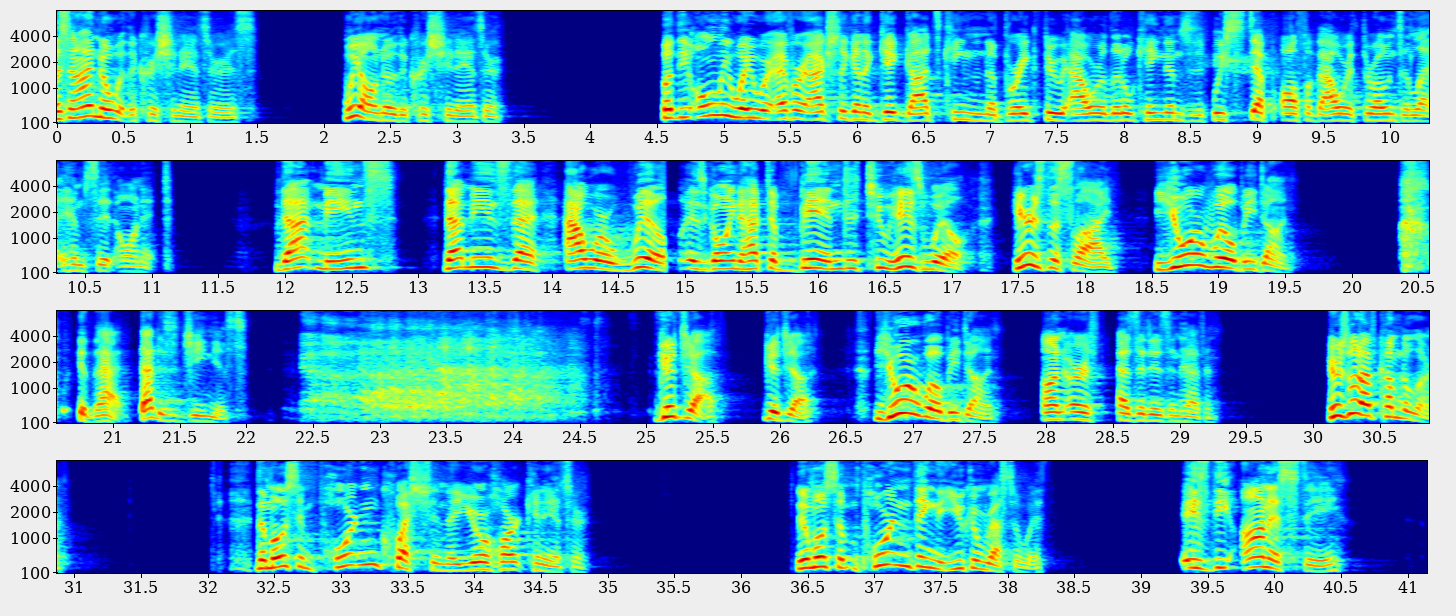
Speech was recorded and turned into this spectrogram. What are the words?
Listen, I know what the Christian answer is. We all know the Christian answer. But the only way we're ever actually going to get God's kingdom to break through our little kingdoms is if we step off of our thrones and let him sit on it. That means that means that our will is going to have to bend to his will. Here's the slide. Your will be done. Look at that. That is genius. Good job. Good job. Your will be done on earth as it is in heaven. Here's what I've come to learn the most important question that your heart can answer, the most important thing that you can wrestle with, is the honesty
